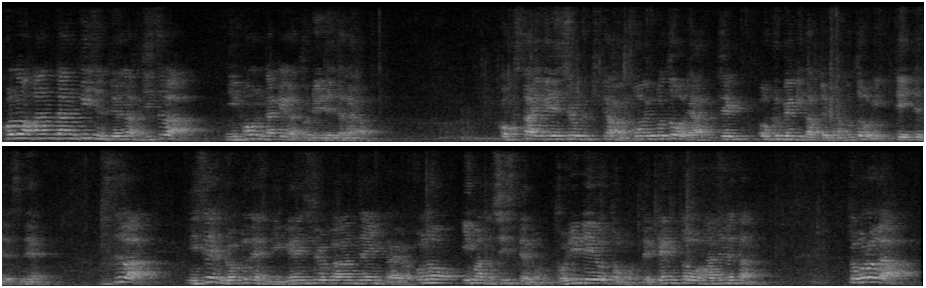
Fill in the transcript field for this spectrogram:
この判断基準というのは実は日本だけが取り入れてなかった。国際原子力機関はこういうことをやっておくべきだというようなことを言っていてですね実は2006年に原子力安全委員会はこの今のシステムを取り入れようと思って検討を始めたところが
